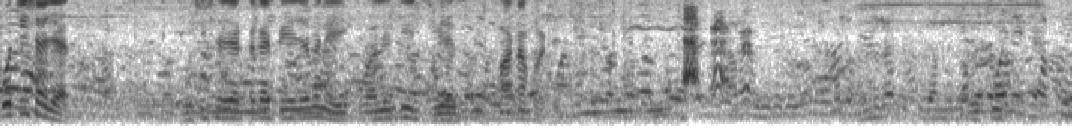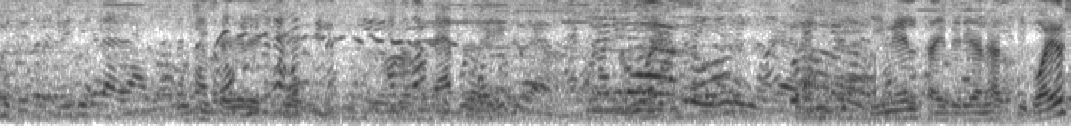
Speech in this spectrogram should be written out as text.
পঁচিশ হাজার। পঁচিশ হাজার টাকায় পেয়ে যাবেন এই কোয়ালিটি জিএসটি ফাটাফাটি। পঁচিশ হাজারের ফিমেল সাইবেরিয়ান হাস্কি। বয়স?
